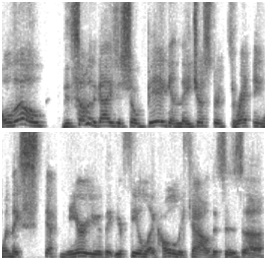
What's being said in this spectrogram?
Although some of the guys are so big and they just are threatening when they step near you that you feel like holy cow this is uh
